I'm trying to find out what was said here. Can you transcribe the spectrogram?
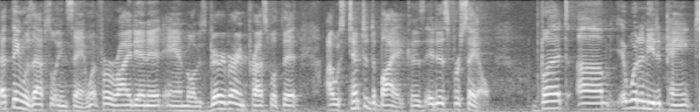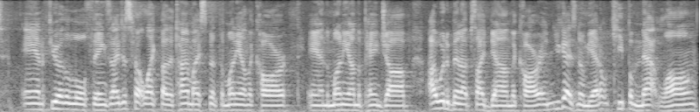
That thing was absolutely insane. Went for a ride in it and I was very, very impressed with it. I was tempted to buy it because it is for sale, but um, it would have needed paint and a few other little things. And I just felt like by the time I spent the money on the car and the money on the paint job, I would have been upside down in the car. And you guys know me, I don't keep them that long.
